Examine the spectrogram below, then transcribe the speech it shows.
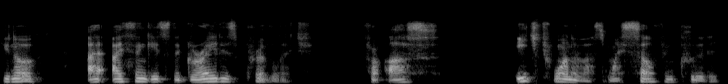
you know, I, I think it's the greatest privilege for us, each one of us, myself included,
